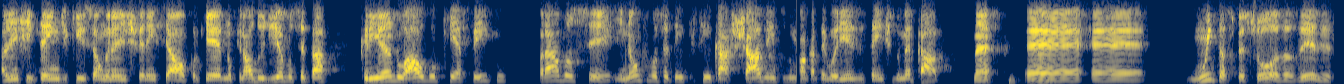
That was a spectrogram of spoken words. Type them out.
a gente entende que isso é um grande diferencial, porque no final do dia você está criando algo que é feito para você e não que você tem que se encaixar dentro de uma categoria existente do mercado, né? É, é, muitas pessoas, às vezes,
